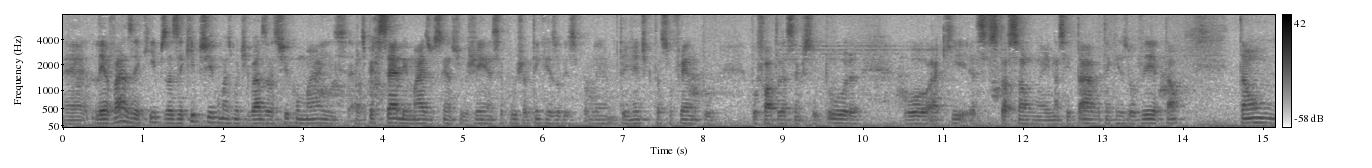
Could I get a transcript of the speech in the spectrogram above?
é, levar as equipes, as equipes ficam mais motivadas, elas ficam mais, elas percebem mais o senso de urgência, puxa, tenho que resolver esse problema, tem gente que está sofrendo por, por falta dessa infraestrutura, ou aqui essa situação é inaceitável, tem que resolver e tal. Então,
